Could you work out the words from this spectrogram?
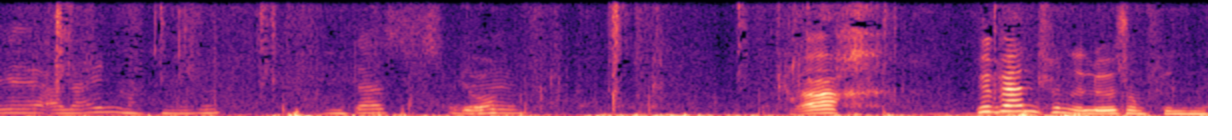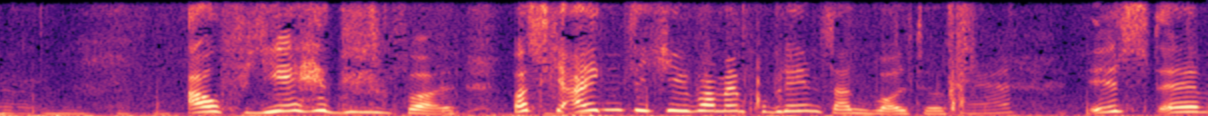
äh, allein machen musst. Das, Ja. äh, Ach, wir werden schon eine Lösung finden. ja, Auf jeden Fall. Was ich eigentlich über mein Problem sagen wollte, ja. ist, ähm,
